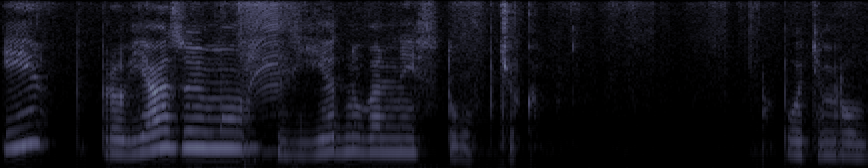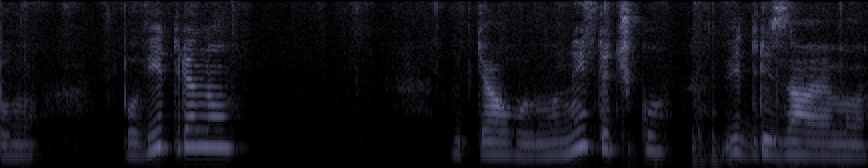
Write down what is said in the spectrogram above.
і пров'язуємо з'єднувальний стовпчик. Потім робимо повітряну, витягуємо ниточку, відрізаємо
